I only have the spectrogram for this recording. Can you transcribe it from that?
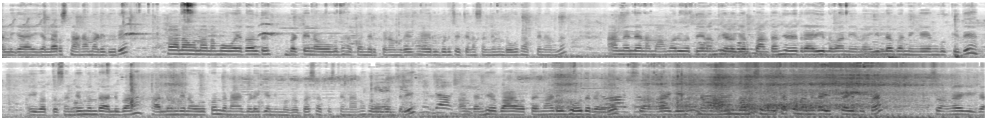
ಎಲ್ಲಿಗೆ ಈಗ ಎಲ್ಲರೂ ಸ್ನಾನ ಮಾಡಿದ್ವಿ ರೀ ನಾವು ನಮ್ಮ ಒಯ್ದಲ್ರಿ ಬಟ್ಟೆ ನಾವು ಒಗದು ಹಾಕೊಂಡಿರ್ತೀವಿ ನಮ್ಮ ರೇಷ್ಮೆ ಎಲ್ಲಿ ಬಿಡಿಸೈತಿ ನಾ ಸಂಜೆ ಮುಂದೆ ಒಗದು ಹಾಕ್ತೀನಿ ಅಂದ ಆಮೇಲೆ ನಮ್ಮ ಮಾಮರು ಇವತ್ತು ಏನಂತ ಹೇಳಿದ್ರಪ್ಪ ಅಂತಂದು ಹೇಳಿದ್ರೆ ಇಲ್ವಾ ನೀನು? ಇಲ್ಲೇ ಬಂದು ಹಿಂಗೆ ಹೆಂಗೆ ಇವತ್ತು ಸಂಜೆ ಮುಂದೆ ಅಲ್ಲಿ ಬಾ, ಅಲ್ಲೊಂದು ದಿನ ಉಳ್ಕೊಂಡು ನಾಳೆ ಬೆಳಗ್ಗೆ ನಿಮಗೆ ಬಸ್ ಹತ್ತಿಸ್ತೀನಿ ನಾನು, ಹೋಗಂತ್ರಿ. ಅಂತಂದು ಹೇಳಿ ಭಾಳ ಒತ್ತಾಯ ಮಾಡಿ ಹೋದ್ರಿ ಅವರು. ಸೊ ಹಂಗಾಗಿ ನಮ್ಮ ಮಾಮಿ ಮನಸ್ಸು ಉಳಿಸೋಕ್ಕೂ ನನಗೆ ಇಷ್ಟ ಇಲ್ಲಪ್ಪ ಸೊ ಹಂಗಾಗಿ ಈಗ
